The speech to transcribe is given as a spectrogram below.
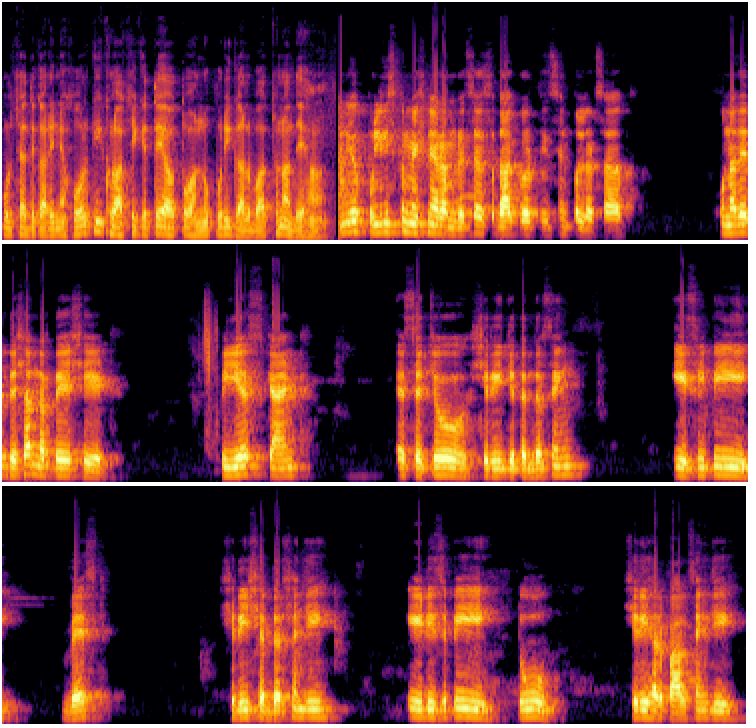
ਪੁਲਿਸ ਅਧਿਕਾਰੀ ਨੇ ਹੋਰ ਕੀ ਖੁਲਾਸੇ ਕੀਤੇ, ਆਓ ਤੁਹਾਨੂੰ ਪੂਰੀ ਗੱਲਬਾਤ ਸੁਣਾਉਂਦੇ ਹਾਂ। ਮਾਨਯੋਗ ਪੁਲਿਸ ਕਮਿਸ਼ਨਰ ਅੰਮ੍ਰਿਤਸਰ ਸਰਦਾਰ ਗੁਰਪ੍ਰੀਤ ਸਿੰਘ ਭੁੱਲਰ ਸਾਹਿਬ, ਉਹਨਾਂ ਦੇ ਦਿਸ਼ਾ ਨਿਰਦੇਸ਼ ਹੇਠ PS Cantt SHO Shri Jatinder Singh, ACP west Shri Shivdarshan ji, ADCP 2 ਸ਼੍ਰੀ ਹਰਪਾਲ ਸਿੰਘ ਜੀ,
